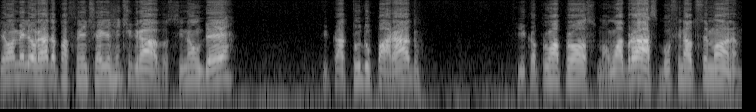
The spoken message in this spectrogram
Der uma melhorada para frente aí a gente grava. Se não der, ficar tudo parado, fica para uma próxima. Um abraço, bom final de semana.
